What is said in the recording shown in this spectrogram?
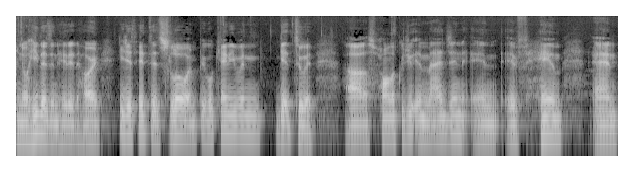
You know, he doesn't hit it hard. He just hits it slow and people can't even get to it. Uh, SubhanAllah, could you imagine in, if him and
